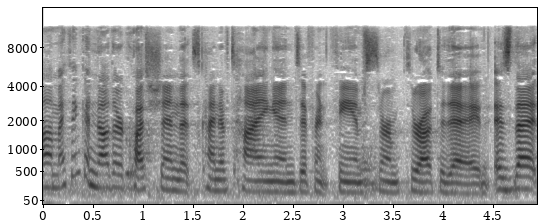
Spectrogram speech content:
Um, I think another question that's kind of tying in different themes throughout today is that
